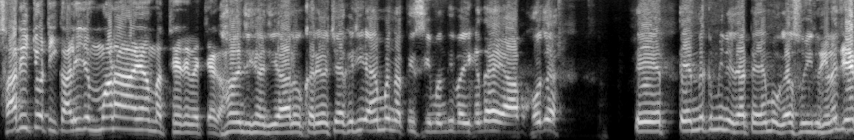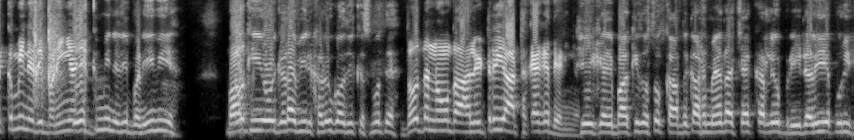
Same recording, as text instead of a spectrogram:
ਸਾਰੀ ਝੋਟੀ ਕਾਲੀ ਜੇ ਮਾੜਾ ਆਇਆ ਮੱਥੇ ਦੇ ਵਿੱਚ ਹੈਗਾ। ਹਾਂਜੀ ਹਾਂਜੀ ਆ ਲੋ ਕਰਿਓ ਚੈੱਕ ਜੀ ਐਮ 29 ਸੀਮਨ ਦੀ ਬਾਈ ਕਹਿੰਦਾ ਹੈ ਆਪ ਖੁਦ ਤੇ 3 ਕੁ ਮਹੀਨੇ ਦਾ ਟਾਈਮ ਹੋ ਗਿਆ ਸੂਈ ਨੂੰ ਹੈ ਨਾ ਜੀ ਇੱਕ ਮਹੀਨੇ ਦੀ ਬਣੀ ਆ ਜੀ। 1 ਮਹੀਨੇ ਦੀ ਬਣੀ ਵੀ ਹੈ ਬਾਕੀ ਉਹ ਜਿਹੜਾ ਵੀਰ ਖੜੂਗਾ ਉਹਦੀ ਕਿਸਮਤ ਹੈ। ਦੁੱਧ 9 10 ਲੀਟਰ ਹੀ 8 ਕਹਿ ਕੇ ਦੇਣੀ ਹੈ ਠੀਕ ਹੈ ਜੀ ਬਾਕੀ ਦੋਸਤੋ ਕੱਦ ਕਾਠ ਮੈਂ ਦਾ ਚੈੱਕ ਕਰ ਲਿਓ ਬਰੀਡ ਵਾਲੀ ਹੈ ਪੂਰੀ।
